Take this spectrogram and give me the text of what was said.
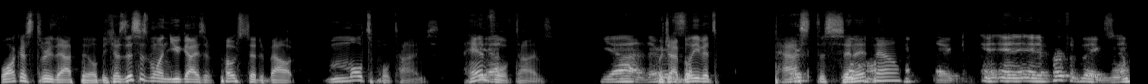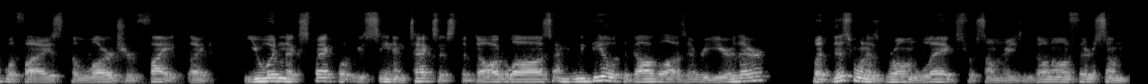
walk us through that bill because this is one you guys have posted about multiple times, a handful Yeah. of times, yeah which I believe it's passed the Senate now. like and and it perfectly exemplifies the larger fight like you wouldn't expect what we've seen in texas the dog laws i mean we deal with the dog laws every year there but this one has grown legs for some reason don't know if there's some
